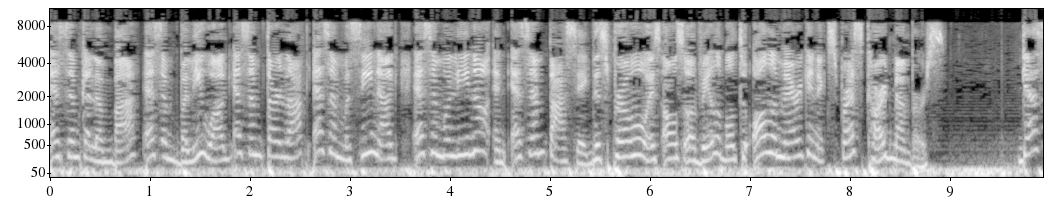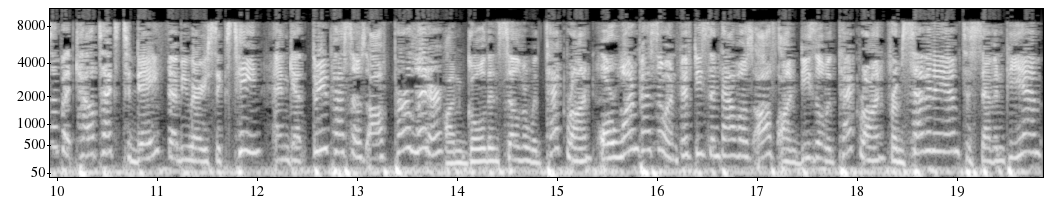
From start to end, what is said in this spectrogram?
SM Calamba, SM Baliwag, SM Tarlac, SM Masinag, SM Molino, and SM Pasig. This promo is also available to all American Express card members. Gas up at Caltex today, February 16, and get 3 pesos off per liter on gold and silver with Techron or 1 peso and 50 centavos off on diesel with Techron from 7 a.m. to 7 p.m.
